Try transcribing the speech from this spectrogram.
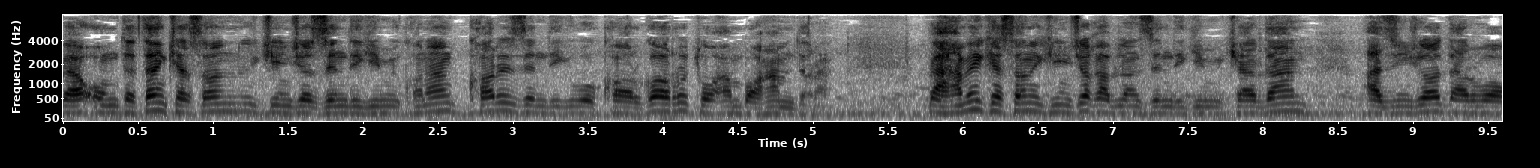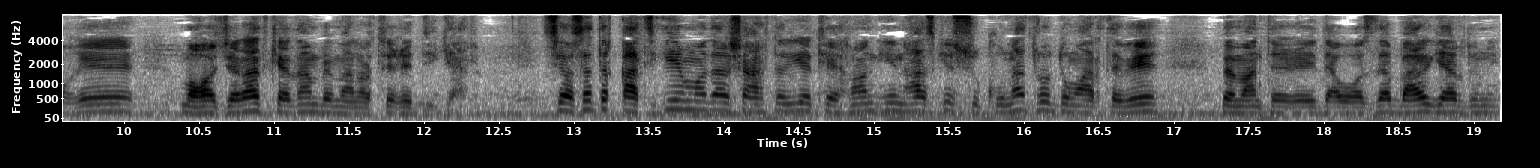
و عمدتا کسانی که اینجا زندگی می‌کنن کار زندگی و کارگاه رو تو هم با هم دارن. و همه کسانی که اینجا قبلا زندگی می‌کردن از اینجا در واقع مهاجرت کردن به مناطق دیگر. سیاست قطعی ما در شهرداری تهران این هست که سکونت رو دو مرتبه به منطقه دوازده برگردونیم.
